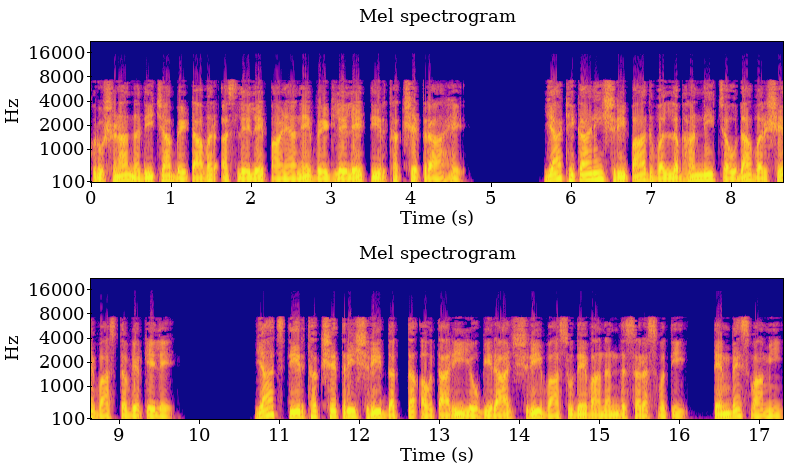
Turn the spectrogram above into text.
कृष्णा नदीच्या बेटावर असलेले पाण्याने वेढलेले तीर्थक्षेत्र आहे. या ठिकाणी श्रीपाद वल्लभांनी चौदा वर्षे वास्तव्य केले. याच तीर्थक्षेत्री श्री दत्त अवतारी योगीराज श्री वासुदेवानंद सरस्वती टेंबेस्वामी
